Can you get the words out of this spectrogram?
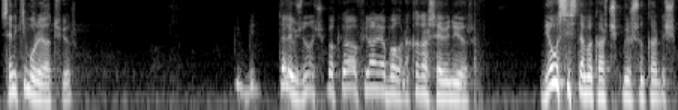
seni kim oraya atıyor? Bir, bir televizyon açıp bakıyor "Aa, filan ya bak ne kadar seviniyor. Niye o sisteme karşı çıkmıyorsun kardeşim?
